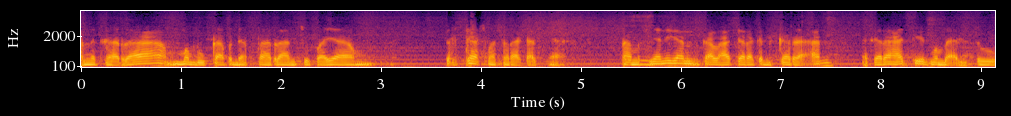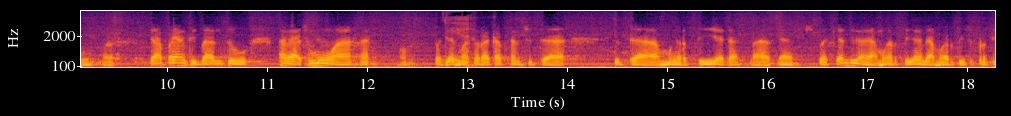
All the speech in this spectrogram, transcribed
negara membuka pendaftaran supaya cerdas masyarakatnya. Nah mestinya ini kan kalau acara kenegaraan negara hadir membantu. Siapa yang dibantu? Nah, nggak semua kan? Sebagian yeah. masyarakat kan sudah sudah mengerti ya kan? Nah yang sebagian juga nggak mengerti yang nggak mengerti seperti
